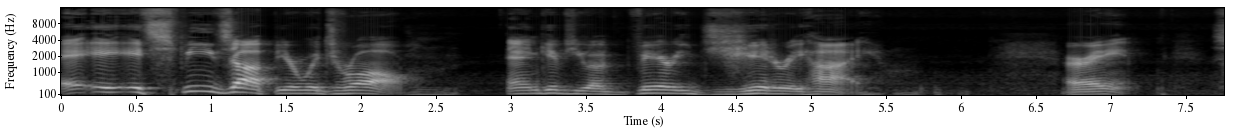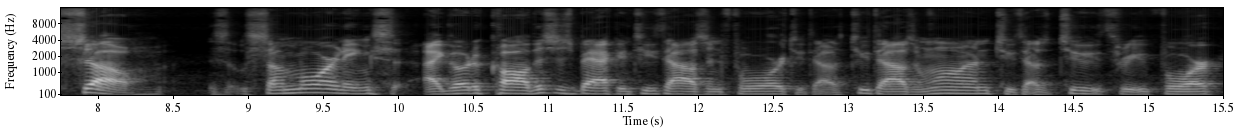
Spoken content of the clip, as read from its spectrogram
It, it, speeds up your withdrawal and gives you a very jittery high. All right. So, some mornings I go to call. This is back in 2004, 2000, 2001, 2002, 3, 4.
